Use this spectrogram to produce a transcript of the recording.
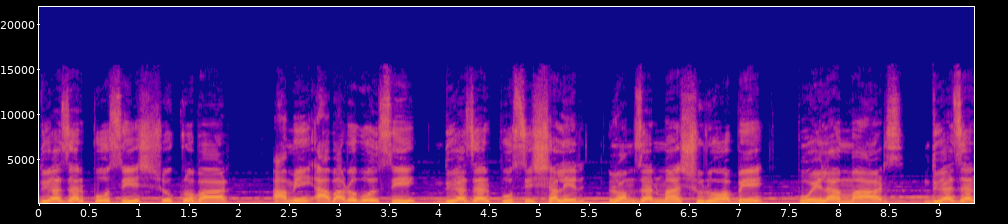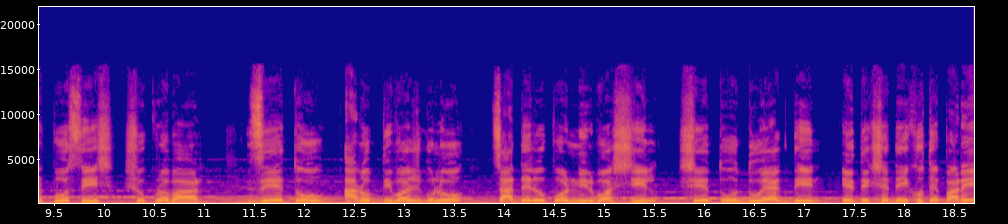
দুই হাজার পঁচিশ শুক্রবার। আমি আবারও বলছি, দুই হাজার পঁচিশ সালের রমজান মাস শুরু হবে পয়লা মার্চ দু হাজার পঁচিশ শুক্রবার। যেহেতু আরব দিবসগুলো চাঁদের উপর নির্ভরশীল, সেহেতু দু একদিন এদিক সেদিক হতে পারে।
